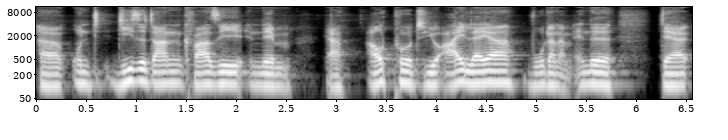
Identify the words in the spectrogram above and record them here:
äh, und diese dann quasi in dem ja, Output UI Layer, wo dann am Ende der,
